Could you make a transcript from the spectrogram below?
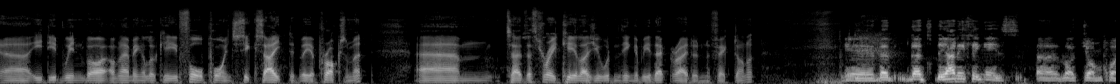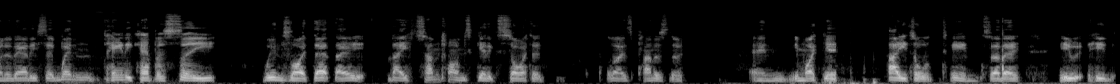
uh, he did win by, I'm having a look here, 4.68 to be approximate. Um, so the three kilos, you wouldn't think it'd be that great an effect on it. Yeah, that, that's the only thing is, uh, like John pointed out, he said when handicappers see wins like that, they they sometimes get excited. Those punters do, and you might get eight or ten. So they he he,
